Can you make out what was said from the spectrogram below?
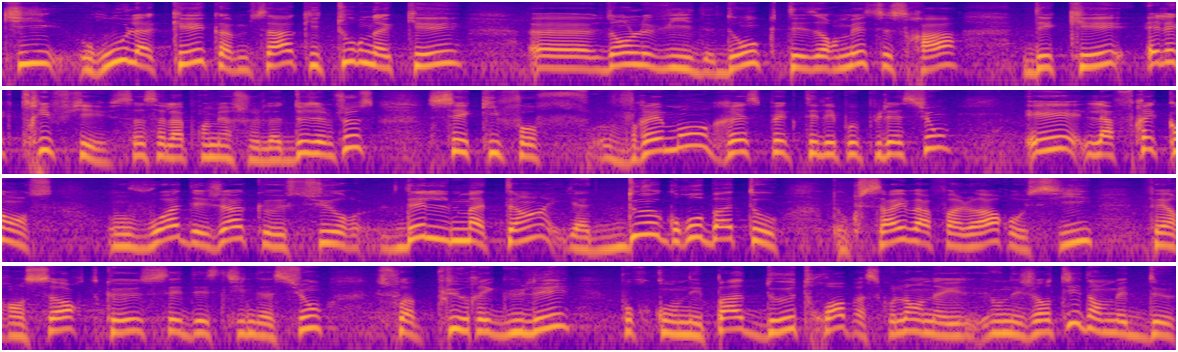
qui roule à quai comme ça, qui tourne à quai euh, dans le vide. Donc désormais, ce sera des quais électrifiés. Ça, c'est la première chose. La deuxième chose, c'est qu'il faut vraiment respecter les populations et la fréquence. On voit déjà que sur, dès le matin, il y a deux gros bateaux. Donc ça, il va falloir aussi faire en sorte que ces destinations soient plus régulées pour qu'on n'ait pas deux, trois, parce que là, on, on est gentil d'en mettre deux.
